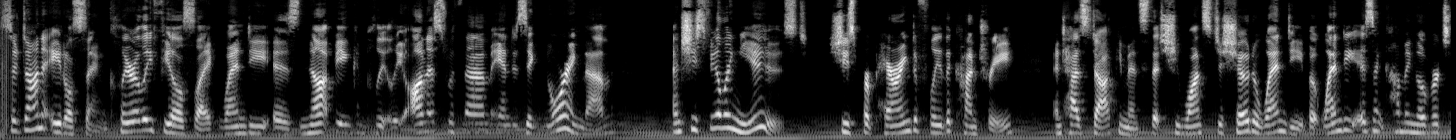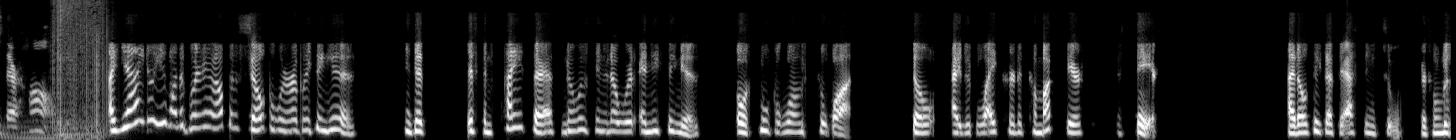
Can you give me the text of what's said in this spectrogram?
So Donna Adelson clearly feels like Wendi is not being completely honest with them and is ignoring them, and she's feeling used. She's preparing to flee the country and has documents that she wants to show to Wendi, but Wendi isn't coming over to their home. Uh, yeah, I know you want to bring it up and show where everything is. Because it's been tight fast. No one's going to know where anything is or who belongs to what. So I would like her to come up there to stay. I don't think that's asking too. It's only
